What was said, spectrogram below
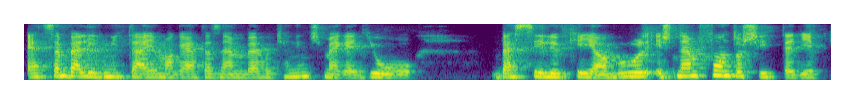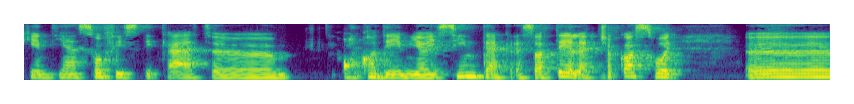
egyszerűen belimitálja magát az ember, hogyha nincs meg egy jó beszélőké angolul, és nem fontos itt egyébként ilyen szofisztikált akadémiai szintekre, szóval tényleg csak az, hogy Ö,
